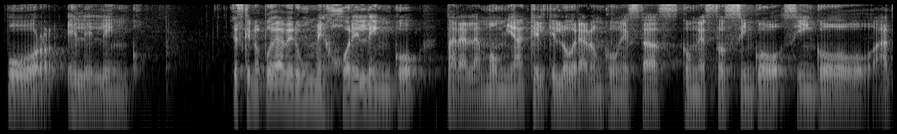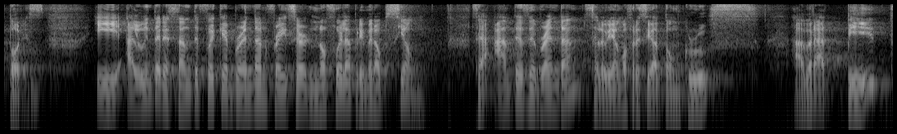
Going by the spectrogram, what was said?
por el elenco. Es que no puede haber un mejor elenco para la momia que el que lograron con, estas, con estos cinco, cinco actores. Y algo interesante fue que Brendan Fraser no fue la primera opción. O sea, antes de Brendan se lo habían ofrecido a Tom Cruise, a Brad Pitt.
